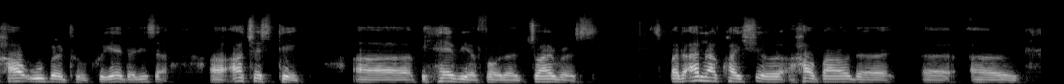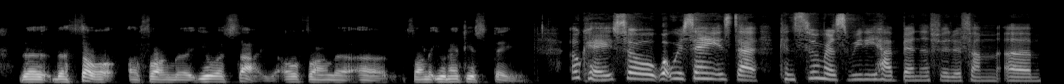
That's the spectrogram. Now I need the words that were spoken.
how Uber to create this altruistic behavior for the drivers but I'm not quite sure how about the uh, uh, the the thought from the U.S. side or from the uh, from the United States. Okay, so what we're saying is that consumers really have benefited from um,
